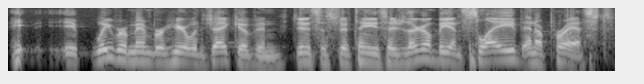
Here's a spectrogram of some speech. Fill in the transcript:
he, we remember here with Jacob in Genesis 15, he says, They're going to be enslaved and oppressed.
